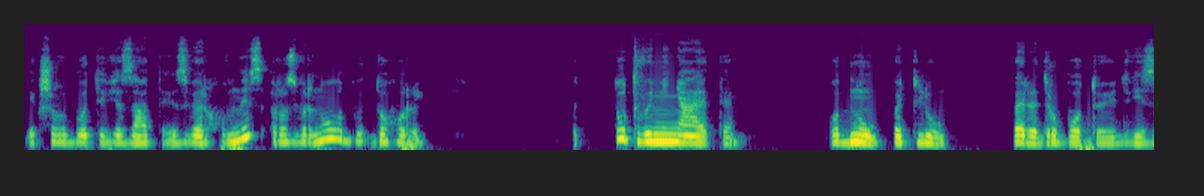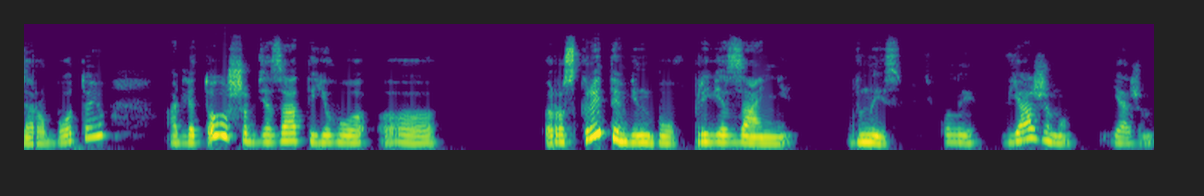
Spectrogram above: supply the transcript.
якщо ви будете в'язати зверху вниз, розвернула би догори. Тут ви міняєте одну петлю перед роботою, дві за роботою, а для того, щоб в'язати його е, розкритим, він був при в'язанні вниз. Коли в'яжемо, в'яжемо,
